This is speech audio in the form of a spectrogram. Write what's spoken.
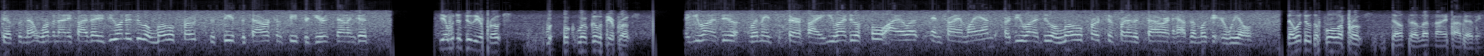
Delta Net 1195 Heavy, do you want to do a low approach to see if the tower can see if your gear's down and good? Yeah, we'll just do the approach. We're, we're, we're good with the approach. You want to do, let me just verify, you want to do a full ILS and try and land, or do you want to do a low approach in front of the tower and have them look at your wheels? No, we'll do the full approach, Delta 1195 heavy.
